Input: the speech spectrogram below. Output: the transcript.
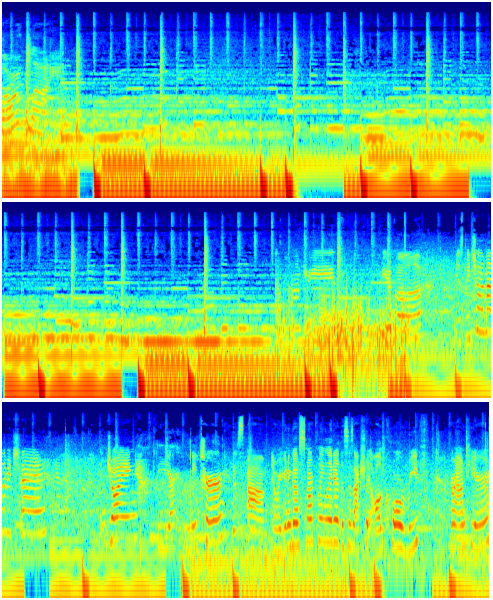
Long line. Palm trees, beautiful. Just be chilling by the beach today enjoying the nature. Um, and we're gonna go snorkeling later. This is actually all coral reef around here.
